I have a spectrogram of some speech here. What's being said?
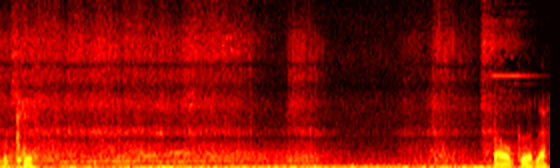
โอเคเราเกิดแล้ว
